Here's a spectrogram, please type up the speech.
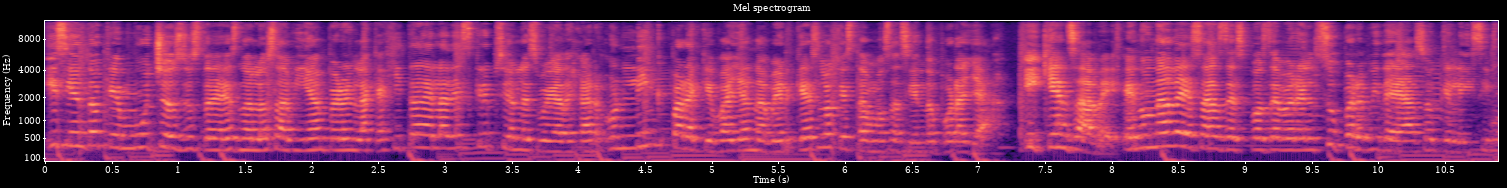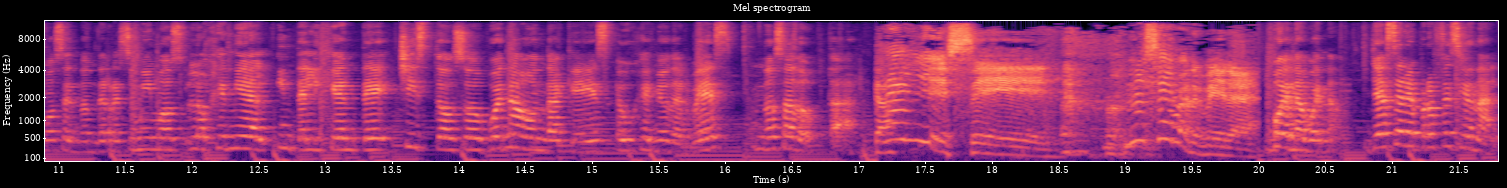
Y siento que muchos de ustedes no lo sabían, pero en la cajita de la descripción les voy a dejar un link para que vayan a ver qué es lo que estamos haciendo por allá. Y quién sabe, en una de esas, después de ver el super videazo que le hicimos en donde resumimos lo genial, inteligente, chistoso, buena onda que es Eugenio Derbez, nos adopta. Cállese, no sé barbera. Bueno, bueno, ya seré profesional.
